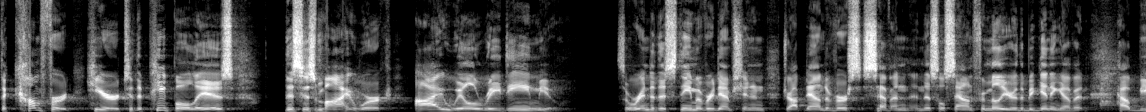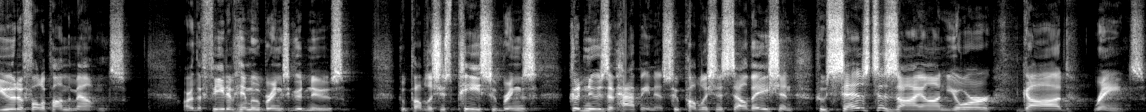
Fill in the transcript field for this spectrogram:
the comfort here to the people is this is my work. I will redeem you. So we're into this theme of redemption and drop down to verse 7, and this will sound familiar, the beginning of it. How beautiful upon the mountains are the feet of him who brings good news, who publishes peace, who brings good news of happiness, who publishes salvation, who says to Zion, Your God reigns.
